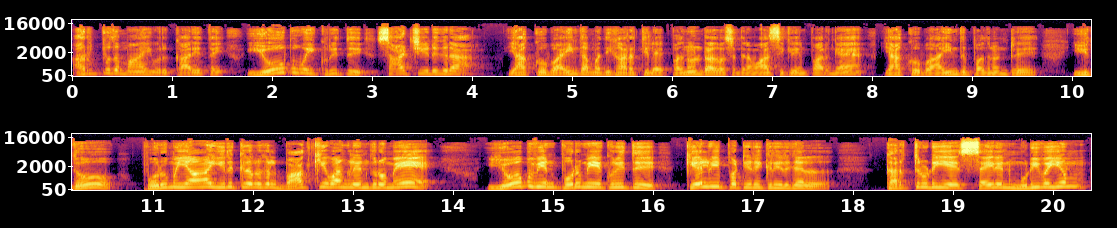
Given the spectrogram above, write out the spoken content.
அற்புதமாய் ஒரு காரியத்தை யோபுவை குறித்து சாட்சியிடுகிறார். யாக்கோபு ஐந்தாம் அதிகாரத்திலே பதினொன்றாவது வசனத்தை நான் வாசிக்கிறேன் பாருங்க. யாக்கோபு ஐந்து பதினொன்று இதோ பொறுமையாய் இருக்கிறவர்கள் பாக்கியவான்கள் என்கிறோமே. யோபுவின் பொறுமையை குறித்து கேள்விப்பட்டிருக்கிறீர்கள். கர்த்தருடைய செயலின் முடிவையும்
